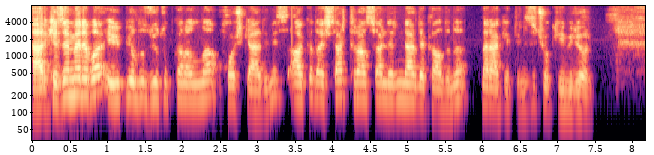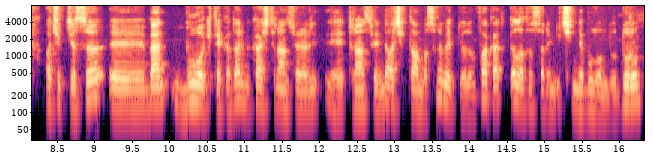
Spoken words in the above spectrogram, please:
Herkese merhaba. Eyüp Yıldız YouTube kanalına hoş geldiniz. Arkadaşlar transferlerin nerede kaldığını merak ettiğinizi çok iyi biliyorum. Açıkçası e, ben bu vakite kadar birkaç transfer e, transferin de açıklanmasını bekliyordum. Fakat Galatasaray'ın içinde bulunduğu durum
